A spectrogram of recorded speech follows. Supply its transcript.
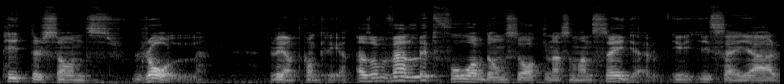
Petersons roll rent konkret. Alltså väldigt få av de sakerna som han säger i, i sig är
